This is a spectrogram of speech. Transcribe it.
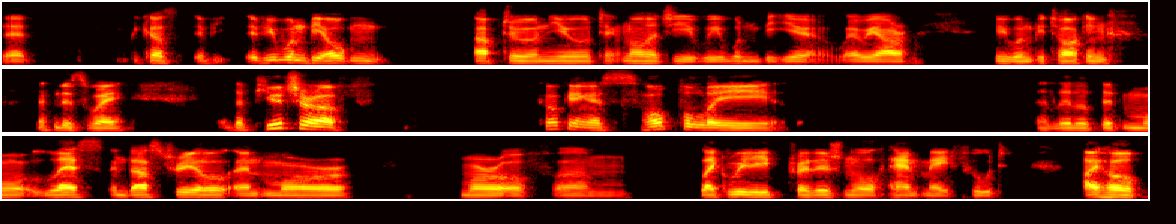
That because if if you wouldn't be open up to a new technology, we wouldn't be here where we are. We wouldn't be talking this way. The future of cooking is hopefully a little bit more less industrial and more more of um, like really traditional handmade food. I hope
